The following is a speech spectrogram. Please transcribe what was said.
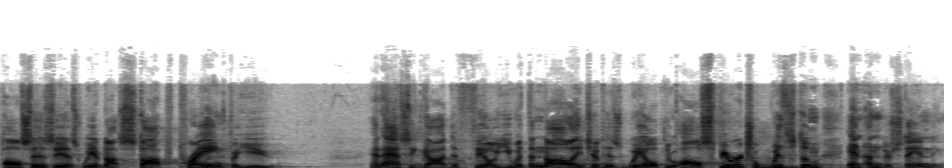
Paul says this We have not stopped praying for you and asking God to fill you with the knowledge of His will through all spiritual wisdom and understanding.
